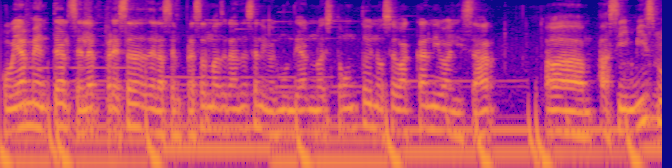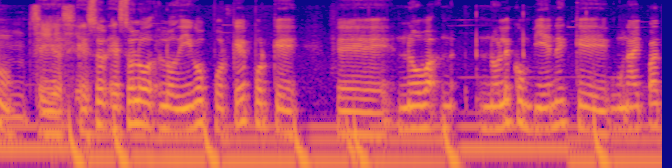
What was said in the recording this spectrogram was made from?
obviamente, al ser la empresa de las empresas más grandes a nivel mundial, no es tonto y no se va a canibalizar a sí mismo. Mm, eh, eso eso lo, lo, digo, ¿por qué? Porque eh, no, va, no le conviene que un iPad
